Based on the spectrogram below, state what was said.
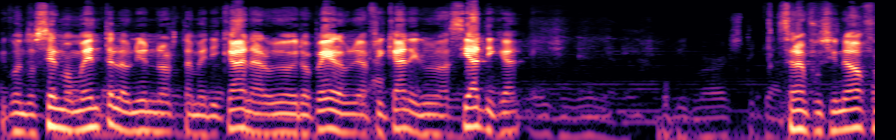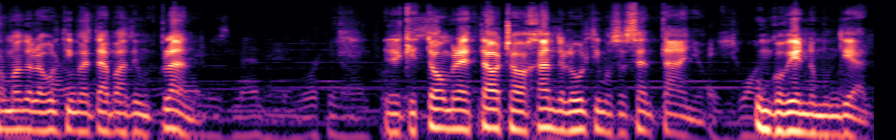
Y cuando sea el momento, la Unión Norteamericana, la Unión Europea, la Unión Africana y la Unión Asiática serán fusionados formando las últimas etapas de un plan en el que este hombre ha estado trabajando en los últimos 60 años, un gobierno mundial.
